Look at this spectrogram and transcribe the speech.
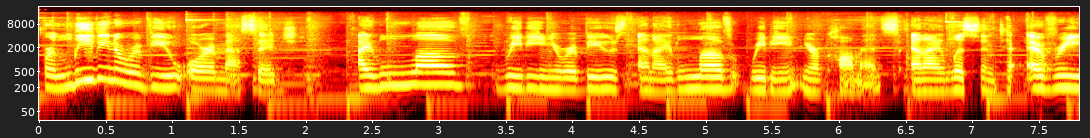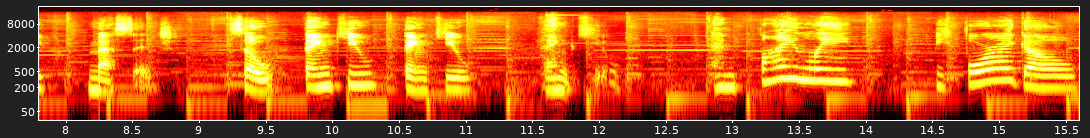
for leaving a review or a message. I love reading your reviews and I love reading your comments, and I listen to every message. So thank you, thank you, thank you. And finally, before I go,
